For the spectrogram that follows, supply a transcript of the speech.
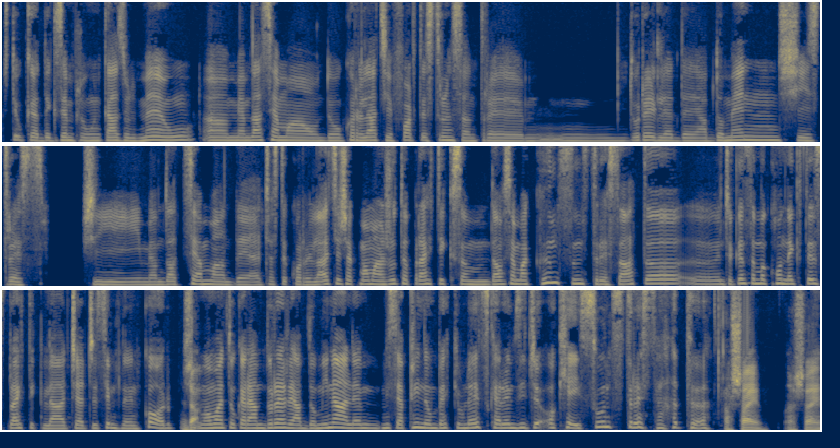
Știu că, de exemplu, în cazul meu, uh, mi-am dat seama de o corelație foarte strânsă între mm, durerile de abdomen și stres. Și mi-am dat seama de această corelație și acum mă ajută practic să-mi dau seama când sunt stresată, uh, încercând să mă conectez practic la ceea ce simt în corp da. și în momentul în care am durere abdominale, mi se aprinde un bechiuleț care îmi zice, ok, sunt stresată. Așa e, așa e.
